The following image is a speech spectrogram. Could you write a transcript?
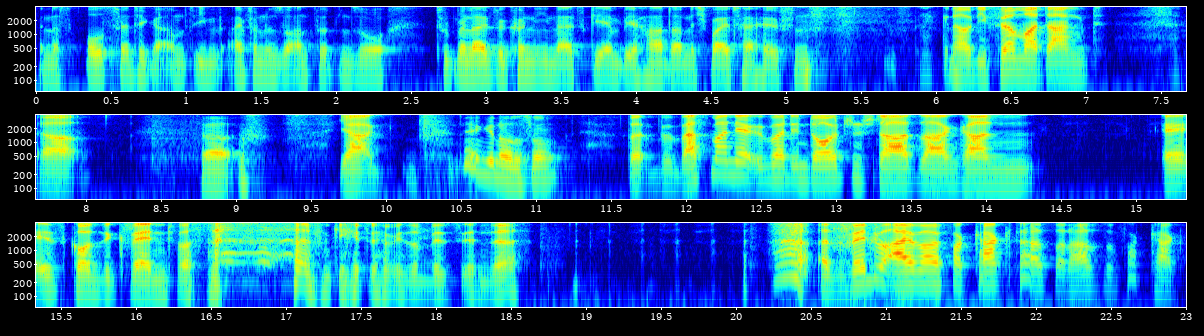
wenn das Auswärtige Amt ihm einfach nur so antworten, so, tut mir leid, wir können Ihnen als GmbH da nicht weiterhelfen. Genau, die Firma dankt. Ja. ja. Ja, ja, genau, das war. wa- was man ja über den deutschen Staat sagen kann, er ist konsequent, was das angeht, irgendwie so ein bisschen, ne? Also wenn du einmal verkackt hast, dann hast du verkackt.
